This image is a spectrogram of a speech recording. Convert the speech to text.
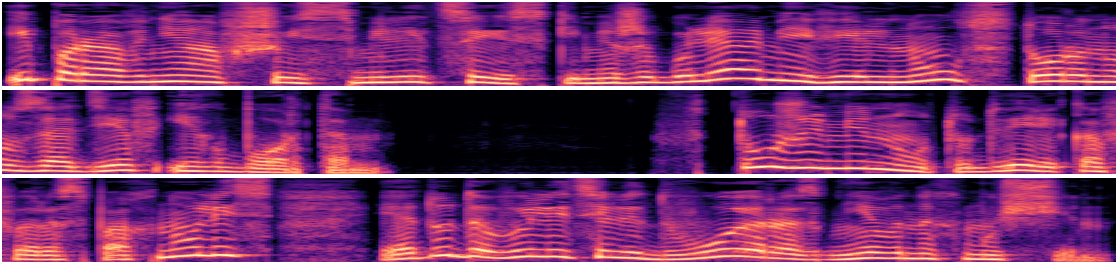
и, поравнявшись с милицейскими «Жигулями», вильнул в сторону, задев их бортом. В ту же минуту двери кафе распахнулись, и оттуда вылетели двое разгневанных мужчин.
